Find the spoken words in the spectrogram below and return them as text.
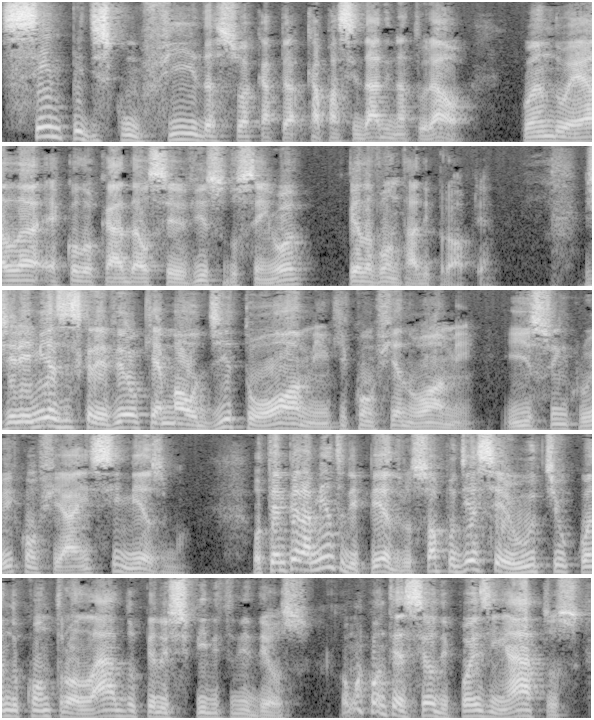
Sempre desconfie da sua capacidade natural quando ela é colocada ao serviço do Senhor pela vontade própria. Jeremias escreveu que é maldito o homem que confia no homem, e isso inclui confiar em si mesmo. O temperamento de Pedro só podia ser útil quando controlado pelo Espírito de Deus, como aconteceu depois em Atos,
